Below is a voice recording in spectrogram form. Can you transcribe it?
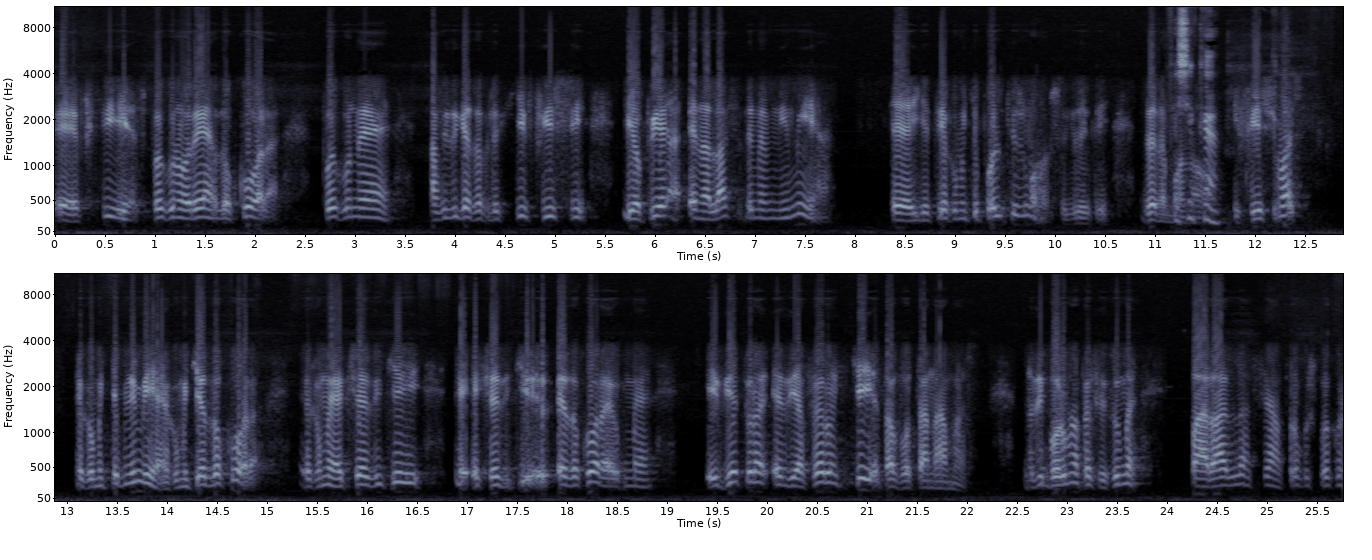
ευθείες, που έχουν ωραία ενδοκόρα, που έχουν αυτή την καταπληκτική φύση η οποία εναλλάσσεται με μνημεία. Ε, γιατί έχουμε και πολιτισμό στην Κρήτη. Δεν είναι μόνο η φύση μας, έχουμε και μνημεία, έχουμε και εδωκόρα. Έχουμε εξαιρετική, ε, εξαιρετική εδωκόρα, έχουμε ιδιαίτερο ενδιαφέρον και για τα βοτανά μας. Δηλαδή μπορούμε να απευθυνθούμε παράλληλα σε ανθρώπους που έχουν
